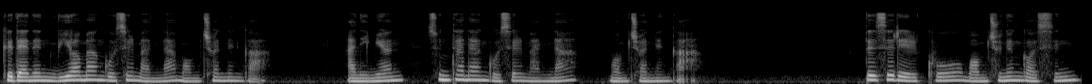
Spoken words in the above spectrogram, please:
그대는 위험한 곳을 만나 멈췄는가? 아니면 순탄한 곳을 만나 멈췄는가? 뜻을 잃고 멈추는 것은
